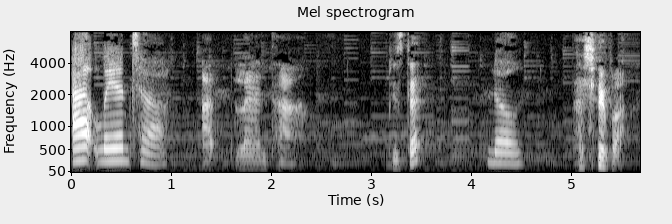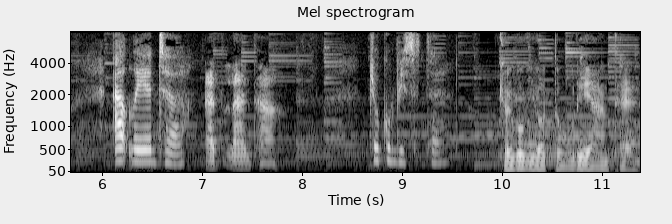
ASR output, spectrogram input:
Atlanta. Atlanta. 비슷해? No. 다시 해봐. Atlanta. Atlanta. 조금 비슷해. 결국 이것도 우리 애한테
